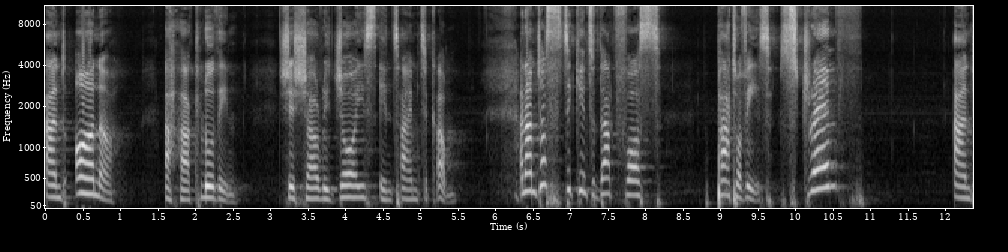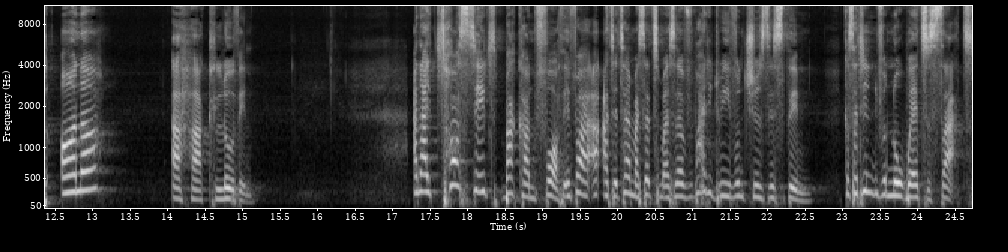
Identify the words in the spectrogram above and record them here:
and honor are her clothing. She shall rejoice in time to come. And I'm just sticking to that first part of it. Strength and honor are her clothing. And I tossed it back and forth. In fact, at a time I said to myself, why did we even choose this theme? Because I didn't even know where to start.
